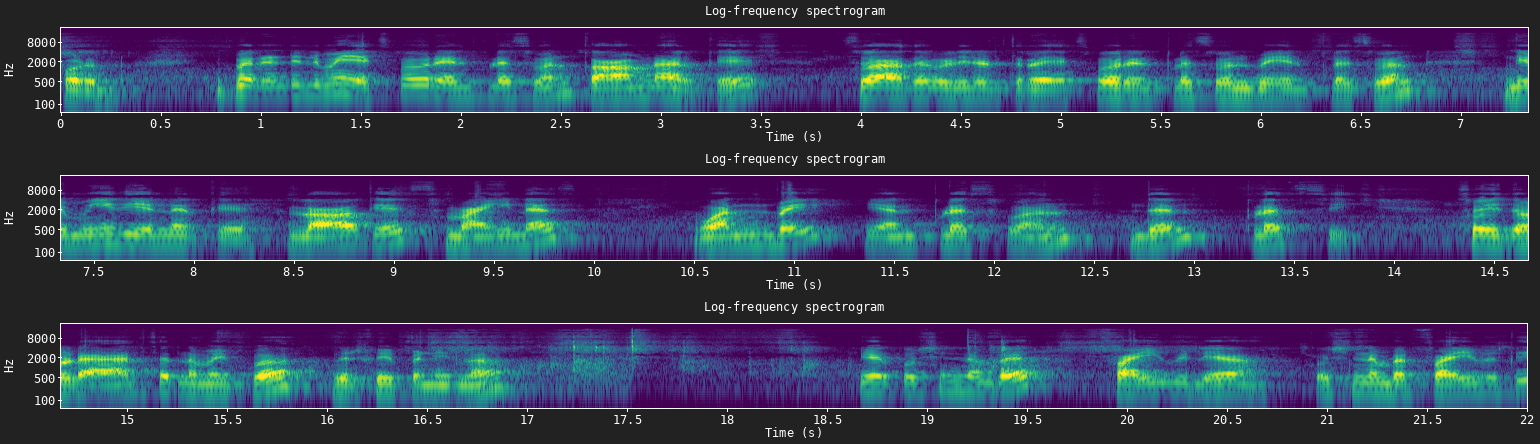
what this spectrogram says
போடணும். இப்போ ரெண்டுலேயுமே x power n plus one காமனாக இருக்குது ஸோ அதை வெளியில் எடுத்துகிறோம் x power n plus one by n plus one இங்கே மீதி என்ன இருக்குது log x minus one by n plus one then plus c so இதோட ஆன்சர் நம்ம இப்போ வெரிஃபை பண்ணிடலாம். இயர் கொஷின் நம்பர் ஃபைவ் இல்லையா? கொஷின் நம்பர் ஃபைவுக்கு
